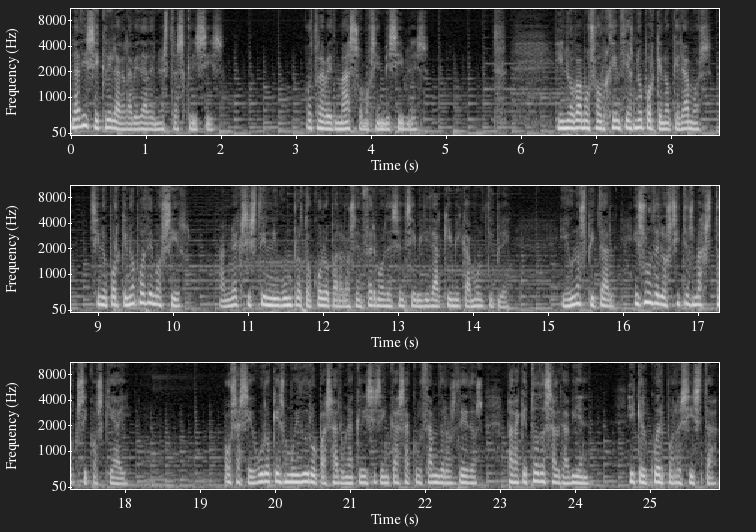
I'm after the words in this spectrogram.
nadie se cree la gravedad de nuestras crisis. Otra vez más somos invisibles. Y no vamos a urgencias no porque no queramos, sino porque no podemos ir, al no existir ningún protocolo para los enfermos de sensibilidad química múltiple. Y un hospital es uno de los sitios más tóxicos que hay. Os aseguro que es muy duro pasar una crisis en casa cruzando los dedos para que todo salga bien y que el cuerpo resista,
